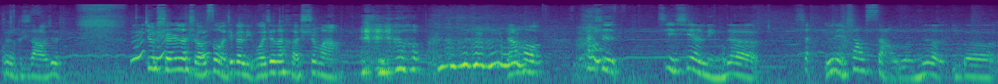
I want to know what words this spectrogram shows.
我也不知道，就就生日的时候送我这个礼物真的合适吗？然后然后它是季羡林的，像有点像散文的一个，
